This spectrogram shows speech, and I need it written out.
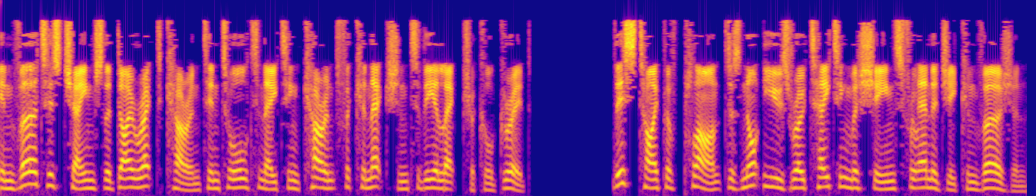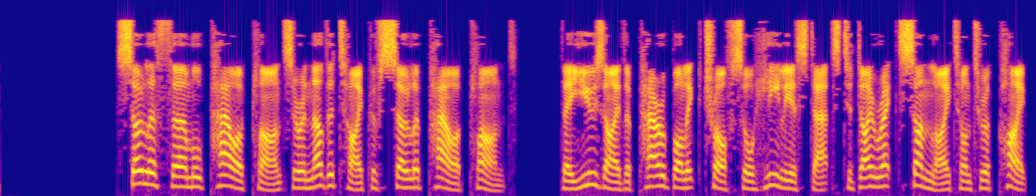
Inverters change the direct current into alternating current for connection to the electrical grid. This type of plant does not use rotating machines for energy conversion. Solar thermal power plants are another type of solar power plant. They use either parabolic troughs or heliostats to direct sunlight onto a pipe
